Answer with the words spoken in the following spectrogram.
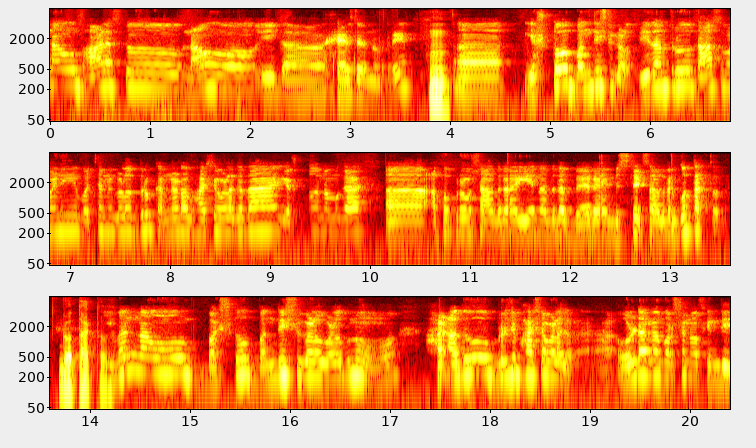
ನಾವು ಬಹಳಷ್ಟು ನಾವು ಈಗ ಹೇಳ್ತೇವೆ ನೋಡ್ರಿ. ಎಷ್ಟೋ ಬಂದಿಷ್ಟ್ಗಳು ಇದಂತ್ರು ದಾಸವಾಣಿ ವಚನಗಳಂತ್ರು ಕನ್ನಡ ಭಾಷೆ ಒಳಗದ ಎಷ್ಟೋ ನಮ್ಗ ಆ, ಅಪಭ್ರಂಶ ಆದ್ರ ಏನಾದ್ರ ಬೇರೆ ಮಿಸ್ಟೇಕ್ಸ್ ಆದ್ರ ಗೊತ್ತಾಗ್ತದ. ಗೊತ್ತಾಗ್ತದ. ಇವನ್ ನಾವು ಎಷ್ಟೋ ಬಂದಿಷ್ಗಳ ಒಳಗುನು ಅದು ಬ್ರಜ ಭಾಷೆ ಒಳಗದ ಓಲ್ಡರ್ ವರ್ಷನ್ ಆಫ್ ಹಿಂದಿ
